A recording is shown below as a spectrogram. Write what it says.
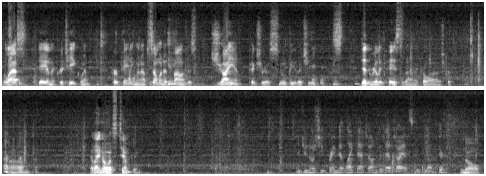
the last day in the critique when her painting went up, someone had found this giant picture of Snoopy that she didn't really paste it on her collage, but, um, and I know it's tempting. Did you know she framed it like that, John, with that giant Snoopy on there? No.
